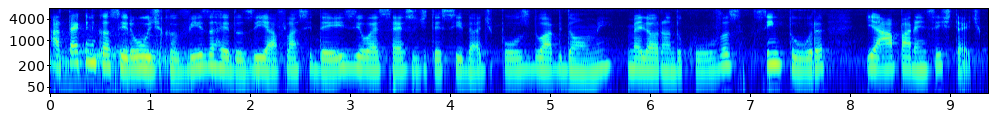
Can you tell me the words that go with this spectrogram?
A técnica cirúrgica visa reduzir a flacidez e o excesso de tecido adiposo do abdômen, melhorando curvas, cintura e a aparência estética,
